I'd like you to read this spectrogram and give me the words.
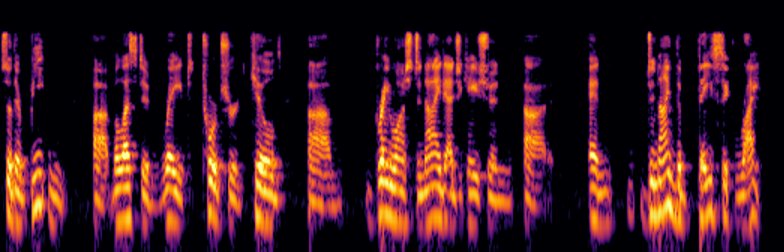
So they're beaten, uh, molested, raped, tortured, killed, um, brainwashed, denied education, uh, and denied the basic right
